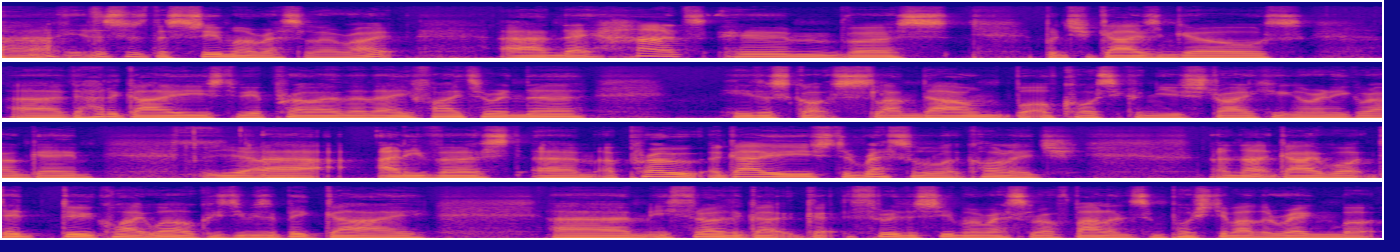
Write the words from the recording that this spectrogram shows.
Uh, this was the sumo wrestler, right? And they had him versus a bunch of guys and girls. Uh, they had a guy who used to be a pro MMA fighter in there. He just got slammed down, but of course he couldn't use striking or any ground game. yeah. Uh, and he versed um, a pro, a guy who used to wrestle at college, and that guy what did do quite well because he was a big guy. Um, he threw the go, threw the sumo wrestler off balance and pushed him out the ring, but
